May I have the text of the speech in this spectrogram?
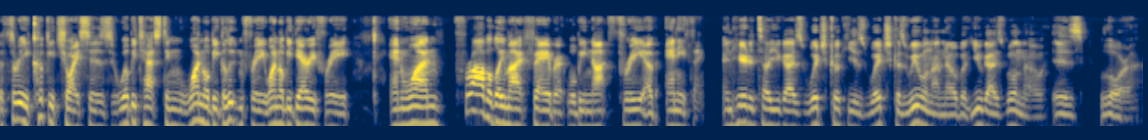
The three cookie choices we'll be testing one will be gluten free, one will be dairy free, and one, probably my favorite, will be not free of anything. And here to tell you guys which cookie is which, because we will not know, but you guys will know, is Laura.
